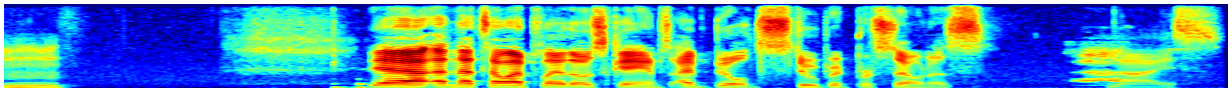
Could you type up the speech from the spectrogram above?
Mm-hmm. Yeah, and that's how I play those games. I build stupid personas. Nice.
